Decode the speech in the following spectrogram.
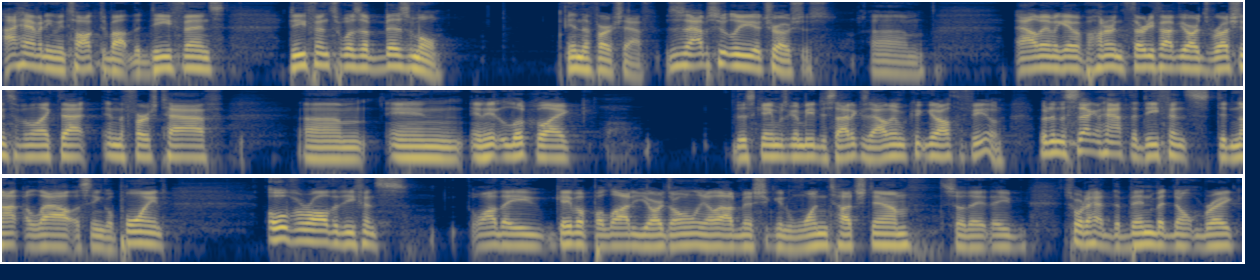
I haven't even talked about the defense. Defense was abysmal in the first half. This is absolutely atrocious. Um, Alabama gave up 135 yards rushing, something like that, in the first half, um, and and it looked like this game was going to be decided because Alabama couldn't get off the field. But in the second half, the defense did not allow a single point. Overall, the defense, while they gave up a lot of yards, only allowed Michigan one touchdown. So they they sort of had the bend but don't break.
